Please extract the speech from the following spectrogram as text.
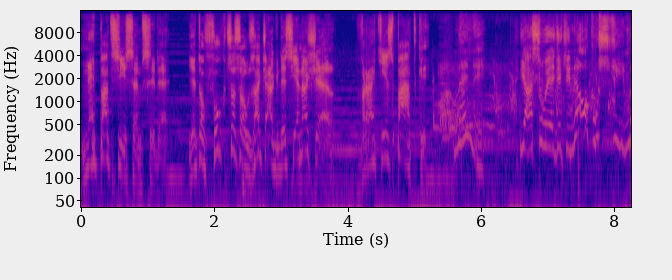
Nepatří sem, Side. Je to fuk, co jsou zač a kde jsi je našel. Vrať je zpátky. Manny, já svoje děti neopustím.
